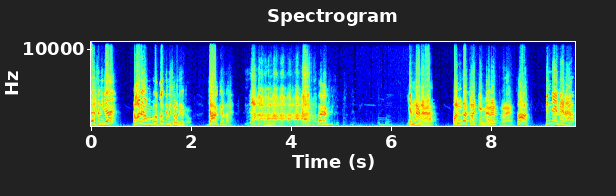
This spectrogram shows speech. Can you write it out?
பேசுனீங்க. நானே உங்க மேல பந்து வீச வேண்டியிருக்கும். ஜாக்கிரதை. என்னடா? பந்த காட்டி மிரட்டுற? சார். பின்ன என்னடா?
